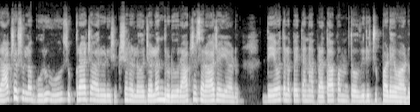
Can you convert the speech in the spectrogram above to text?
రాక్షసుల గురువు శుక్రాచార్యుడి శిక్షణలో జలంధ్రుడు రాక్షస రాజయ్యాడు. దేవతలపై తన ప్రతాపంతో విరుచుపడేవాడు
